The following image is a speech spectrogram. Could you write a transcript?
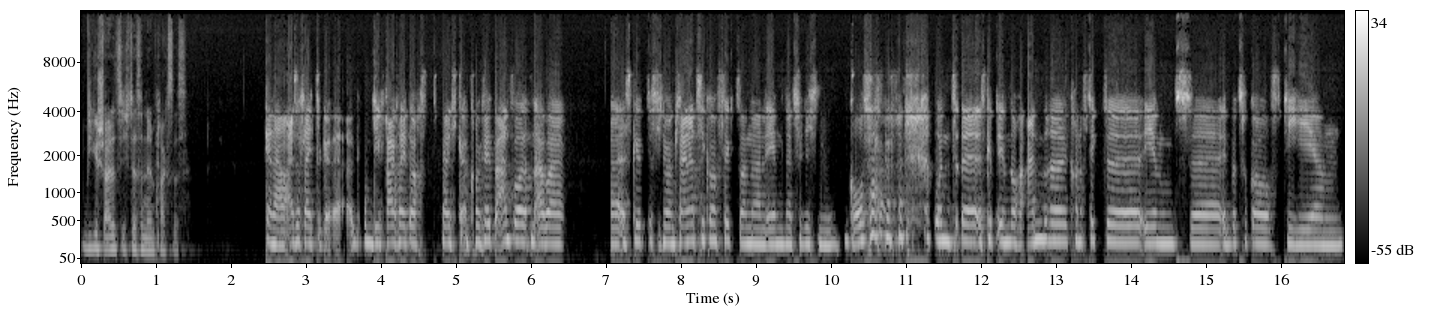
wie gestaltet sich das in der Praxis? Genau, also vielleicht, äh, um die Frage vielleicht auch vielleicht konkret beantworten, aber es gibt es nicht nur ein kleiner Zielkonflikt, sondern eben natürlich ein großer. Und äh, es gibt eben noch andere Konflikte eben äh, in Bezug auf die, ähm,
